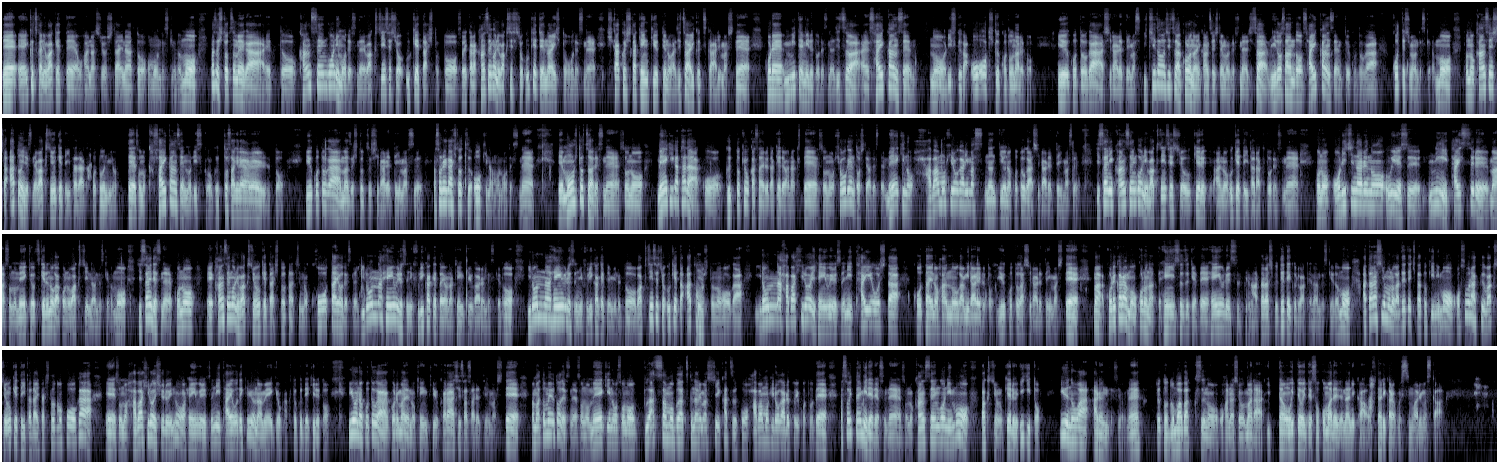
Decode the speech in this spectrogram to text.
で、えいくつかに分けてお話をしたいなと思うんですけれども、まず1つ目が、えっと、感染後にもですね、ワクチン接種を受けた人と、それから感染後にワクチン接種を受けてない人をですね、比較した研究っていうのが実はいくつかありまして、これ見てみるとですね、実は再感染のリスクが大きく異なると。いうことが知られています。一度実はコロナに感染してもですね、実は2度3度再感染ということがこってしまうんですけども、その感染した後にですね、ワクチンを受けていただくことによって、その再感染のリスクをぐっと下げられるということが、まず一つ知られています。それが一つ大きなものですね。で、もう一つはですね、その免疫がただこうぐっと強化されるだけではなくて、その表現としてはですね、免疫の幅も広がりますなんていうようなことが知られています。実際に感染後にワクチン接種を受けるあの受けていただくとですね、このオリジナルのウイルスに対する、まあ、その免疫をつけるのがこのワクチンなんですけども、実際にですね、この感染後にワクチンを受けた人たちの抗体をですね、いろんな変異ウイルスに振りかけたような研究があるんですけど、いろんな変異ウイルスに振りかけてみると、ワクチン接種を受けた後の人の方が、いろんな幅広い変異ウイルスに対応した抗体の反応が見られるということが知られていまして、まあ、これからもコロナって変異し続けて、変異ウイルスっていうのは新しく出てくるわけなんですけども、新しいものが出てきたときにも、おそらくワクチンを受けていただいた人の方が、えー、その幅広い種類の変異ウイルスに対応できるような免疫を獲得できるというようなことが、これまでの研究から示唆されていまして、まあ、まとめるとですね、その免疫のその分厚さも分厚くなりますし、かつこう幅も広がるということで、まあ、そういった意味でですね、その感染後にもワクチンを受ける意義というのはあるんですよね。ちょっとノババックスのお話をまだ一旦置いておいて、そこまでで何かお二人からご質問ありますか？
